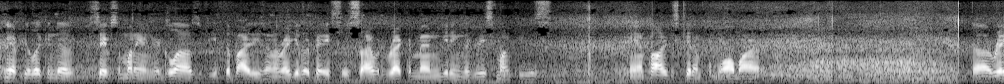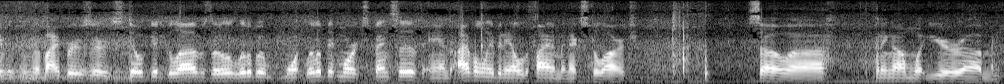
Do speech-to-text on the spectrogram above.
you know if you're looking to save some money on your gloves, if you have to buy these on a regular basis, I would recommend getting the Grease Monkeys and probably just get them from Walmart. The Ravens and the Vipers are still good gloves, a little bit more, little bit more expensive, and I've only been able to find them in extra large. So, uh, depending on what your um,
